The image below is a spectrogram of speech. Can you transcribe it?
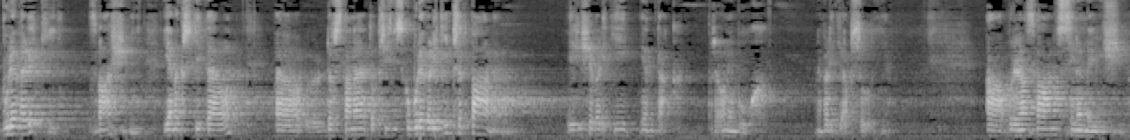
Bude veliký, zvláštní. Jan Křtitel eh, dostane to přízvisko, bude veliký před pánem. Ježíš je veliký jen tak, protože on je Bůh. Je veliký absolutně a bude nazván synem nejvyššího.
